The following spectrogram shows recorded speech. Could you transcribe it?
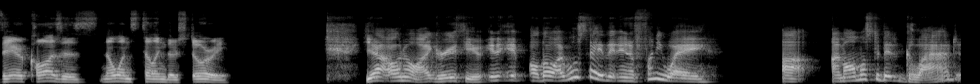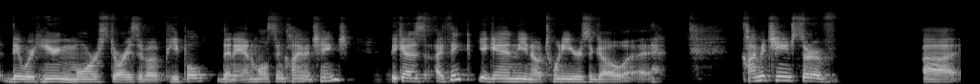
their causes, no one's telling their story. Yeah. Oh no, I agree with you. It, it, although I will say that in a funny way, uh, I'm almost a bit glad that we're hearing more stories about people than animals in climate change, because I think again, you know, 20 years ago, uh, climate change sort of uh,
